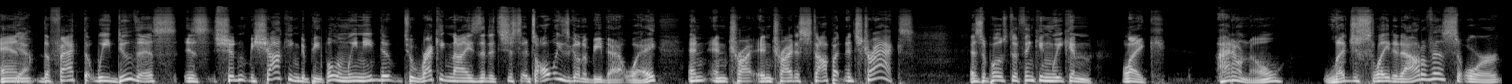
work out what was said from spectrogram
And Yeah. the fact that we do this is shouldn't be shocking to people, and we need to, to recognize that it's just it's always going to be that way, and and try and try to stop it in its tracks, as opposed to thinking we can like I don't know legislate it out of us or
